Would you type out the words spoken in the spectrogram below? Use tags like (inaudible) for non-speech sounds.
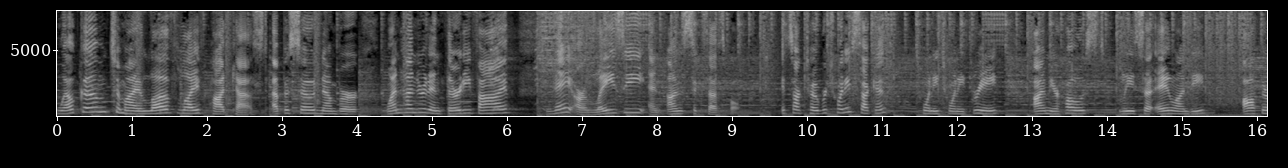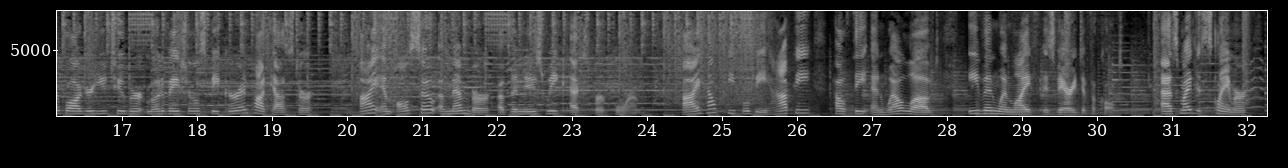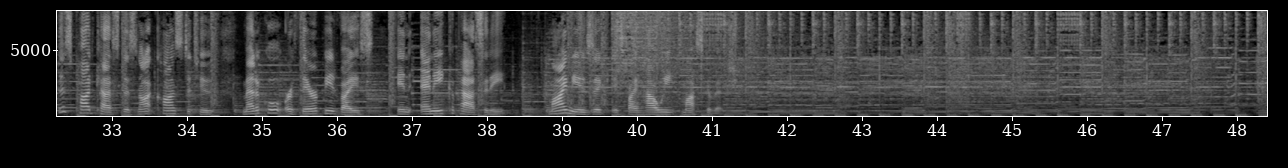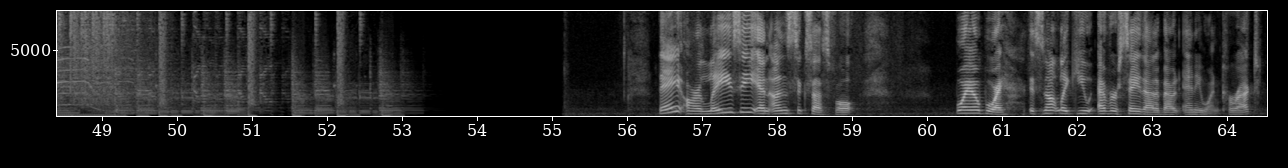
Welcome to my Love Life podcast, episode number 135. They are lazy and unsuccessful. It's October 22nd, 2023. I'm your host, Lisa A. Lundy, author, blogger, YouTuber, motivational speaker, and podcaster. I am also a member of the Newsweek Expert Forum. I help people be happy, healthy, and well loved even when life is very difficult. As my disclaimer, this podcast does not constitute medical or therapy advice in any capacity. My music is by Howie Moscovich. They are lazy and unsuccessful. Boy, oh boy, it's not like you ever say that about anyone, correct?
